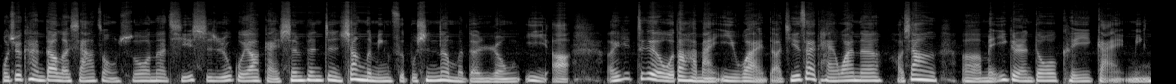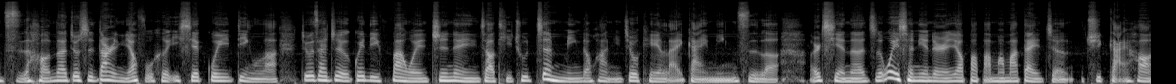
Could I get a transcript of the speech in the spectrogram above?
我就看到了霞总说呢，其实如果要改身份证上的名字，不是那么的容易啊。哎，这个我倒还蛮意外的。其实，在台湾呢，好像呃每一个人都可以改名字哈，那就是当然你要符合一些规定了，就在这个规定范围之内，你只要提出证明的话，你就可以来改名字了。而且呢，这未成年的人要爸爸妈妈带着去改哈。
